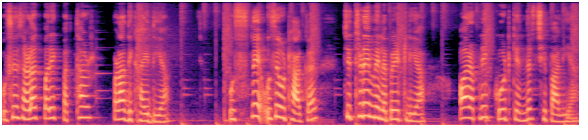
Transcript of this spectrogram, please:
उसे सड़क पर एक पत्थर पड़ा दिखाई दिया। उसने उसे उठाकर चिथड़े में लपेट लिया और अपने कोट के अंदर छिपा लिया।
